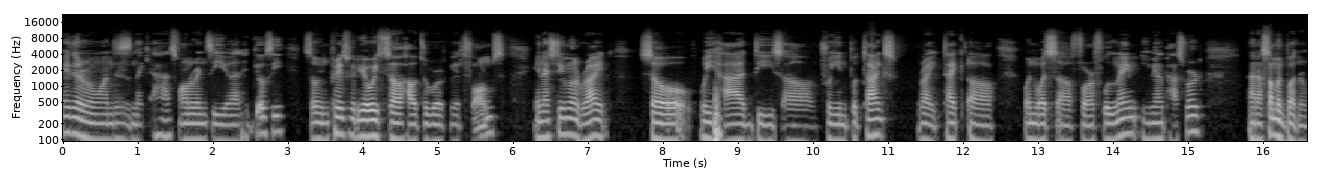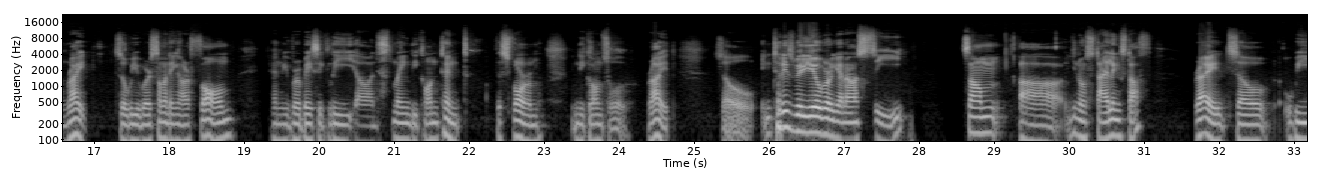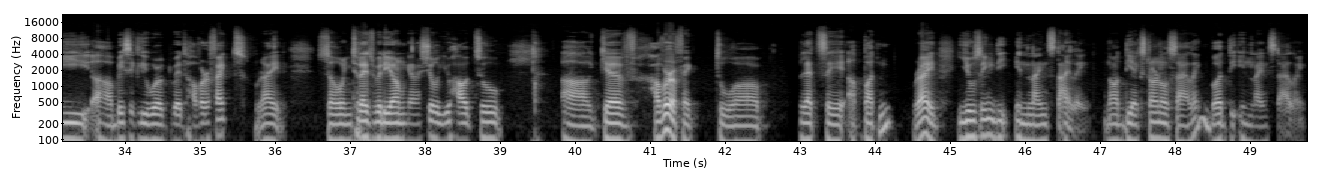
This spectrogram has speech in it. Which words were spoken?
Hey there everyone, this is Nick as founder and CEO at Hitgoc. So in previous video we saw how to work with forms in HTML, right? So we had these uh, three input tags, right? Tag uh, one was uh, for full name, email, password, and a submit button, right? So we were submitting our form and we were basically uh, displaying the content of this form in the console, right? So in today's video we're gonna see some uh, you know styling stuff right? So we uh, basically worked with hover effects right? So in today's video I'm gonna show you how to uh, give hover effect to a let's say a button right? Using the inline styling not the external styling but the inline styling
